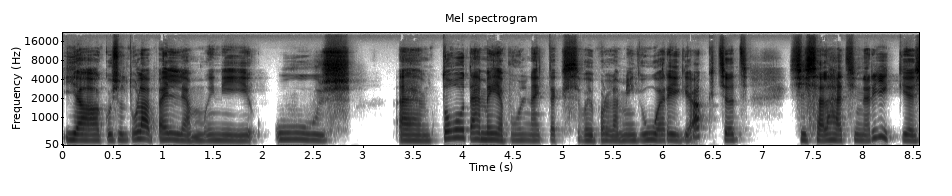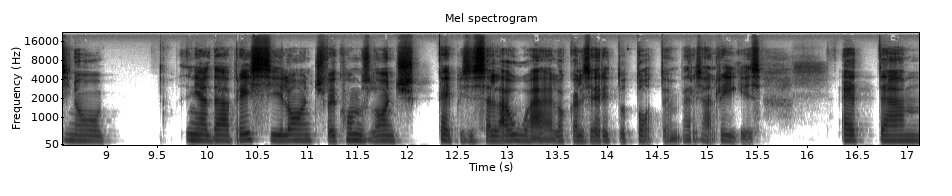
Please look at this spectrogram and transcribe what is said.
ja kui sul tuleb välja mõni uus äh, toode, meie puhul näiteks võib-olla mingi uue riigi aktsiad, siis sa lähed sinna riiki ja sinu nii-öelda pressi launch või comms launch käibki siis selle uue lokaliseeritud toote ümber seal riigis et ähm,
